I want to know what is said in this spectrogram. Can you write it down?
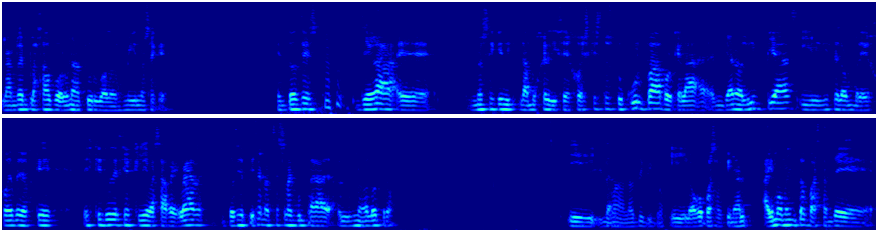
la han reemplazado por una Turbo 2000, no sé qué. Entonces llega, eh, no sé qué, la mujer dice, jo, es que esto es tu culpa porque la, ya no limpias. Y dice el hombre, joder, pero es que, es que tú decías que le ibas a arreglar. Entonces empiezan a echarse la culpa el uno al otro. Y, Sí, lo típico. Y luego, pues al final, hay momentos bastante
